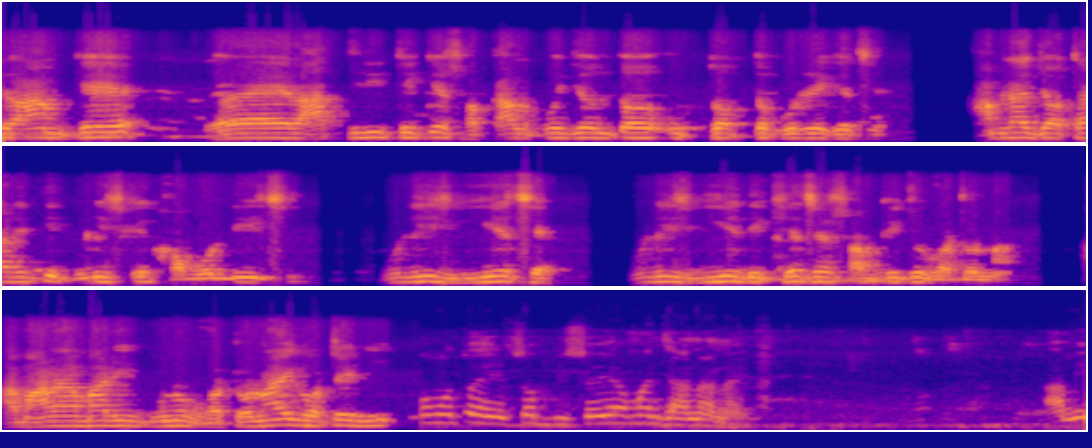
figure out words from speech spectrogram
গ্রামকে রাত্রি থেকে সকাল পর্যন্ত উত্তপ্ত করে রেখেছে। আমরা যথারীতি পুলিশকে খবর দিয়েছি। পুলিশ গিয়েছে। পুলিশ গিয়ে দেখেছে সবকিছু ঘটনা। আর মারামারি কোনো ঘটনাই ঘটেনি। প্রথমত এসব বিষয়ে আমার জানা নাই। আমি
